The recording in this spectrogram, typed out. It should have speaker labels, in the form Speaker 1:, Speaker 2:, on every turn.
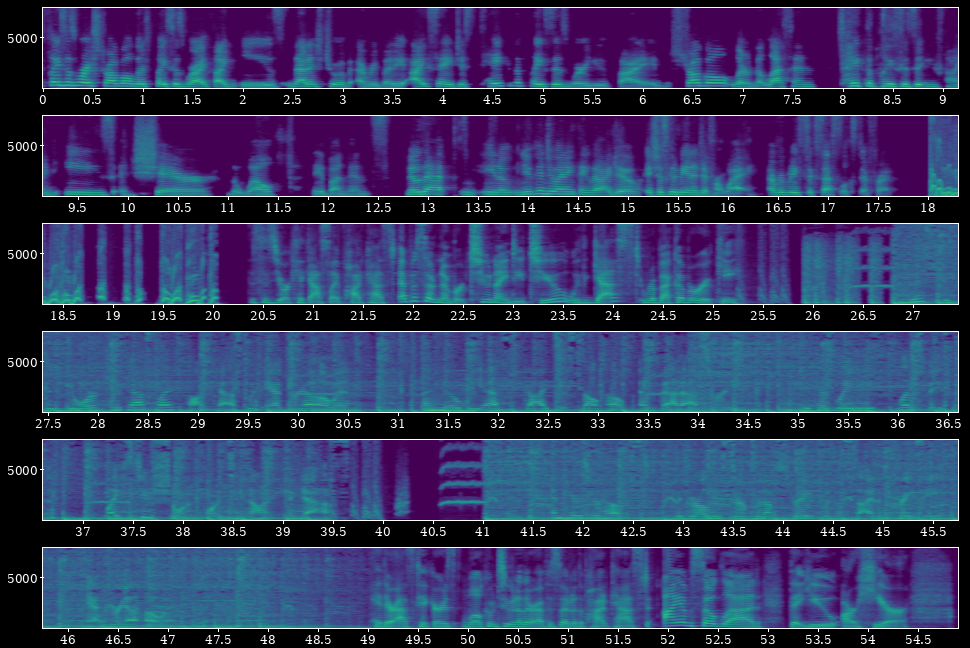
Speaker 1: there's places where I struggle, there's places where I find ease. That is true of everybody. I say just take the places where you find struggle, learn the lesson, take the places that you find ease and share the wealth, the abundance. Know that, mm, you know, you can do anything that I do. It's just going to be in a different way. Everybody's success looks different.
Speaker 2: This is your Kick Ass Life podcast, episode number 292 with guest Rebecca Borucki.
Speaker 3: This is the Your Kick Ass Life podcast with Andrea Owen, a no BS guide to self help and badassery. Because, ladies, let's face it, life's too short for it to not kick ass. And here's your host, the girl who serves it up straight with a side of crazy, Andrea Owen.
Speaker 2: Hey there, ass kickers. Welcome to another episode of the podcast. I am so glad that you are here.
